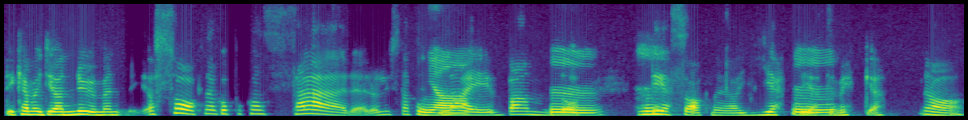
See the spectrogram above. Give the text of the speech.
det kan man inte göra nu, men jag saknar att gå på konserter och lyssna på ja. liveband. Mm. Det saknar jag jätte, mm. jättemycket. Ja.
